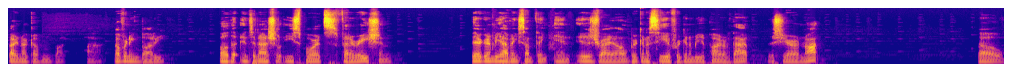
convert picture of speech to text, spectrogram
sorry, not government body, uh, governing body, called the International Esports Federation. They're going to be having something in Israel. We're going to see if we're going to be a part of that this year or not. So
